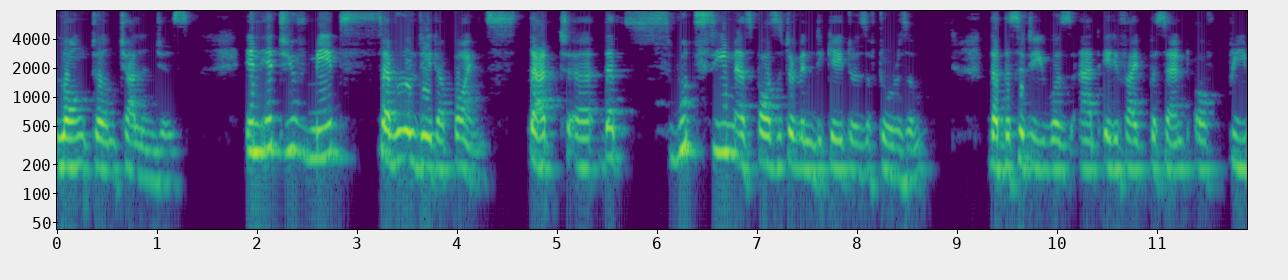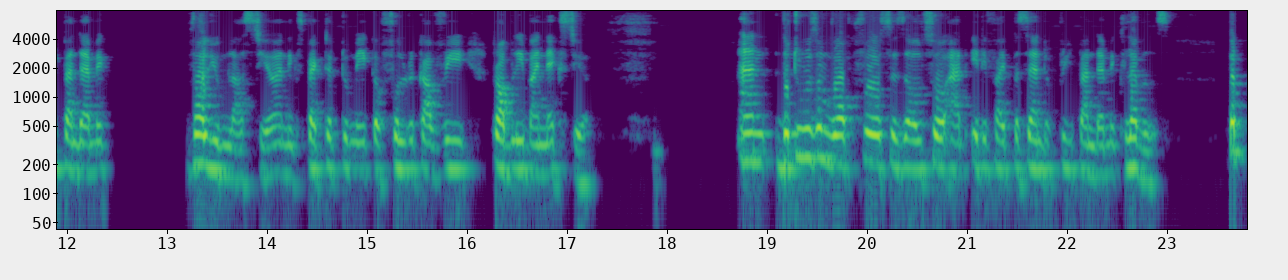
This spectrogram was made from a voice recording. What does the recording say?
Long Term Challenges. In it, you've made several data points that, uh, that would seem as positive indicators of tourism. That the city was at 85% of pre pandemic volume last year and expected to make a full recovery probably by next year. And the tourism workforce is also at 85% of pre pandemic levels. But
